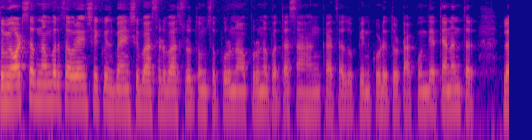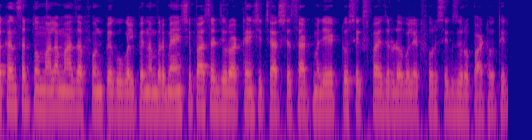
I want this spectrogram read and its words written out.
तुम्ही व्हॉट्सअप नंबर चौऱ्याऐंशी एकवीस ब्याऐंशी बासष्ट बासष्ट तुमचं पूर्ण पूर्ण पत्ता सहा अंकाचा जो पिनकोड आहे तो टाकून द्या. त्यानंतर लखन सर तुम्हाला माझा फोनपे गुगल पे नंबर ब्याऐंशी पासष्ट झिरो अठ्ठ्याऐंशी चारशे साठ म्हणजे eight two six five zero double eight four six zero पाठवतील.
